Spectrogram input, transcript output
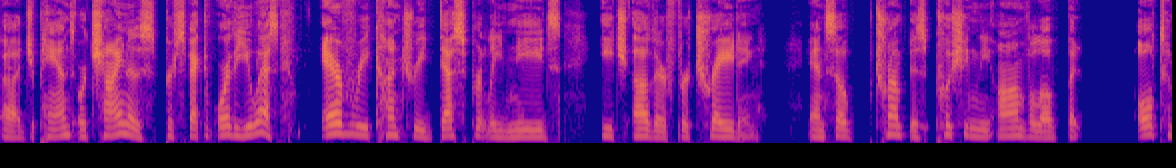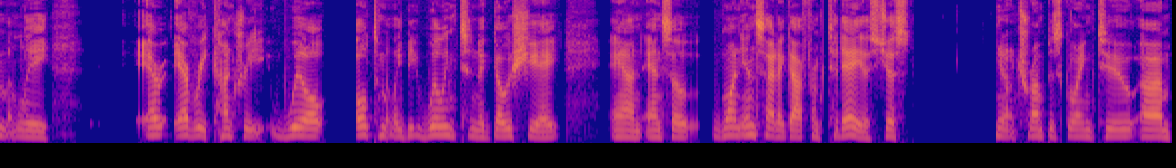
uh, Japan's or China's perspective, or the U.S., every country desperately needs each other for trading. And so Trump is pushing the envelope, but ultimately, er- every country will ultimately be willing to negotiate. And, and so, one insight I got from today is just, you know, Trump is going to um,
